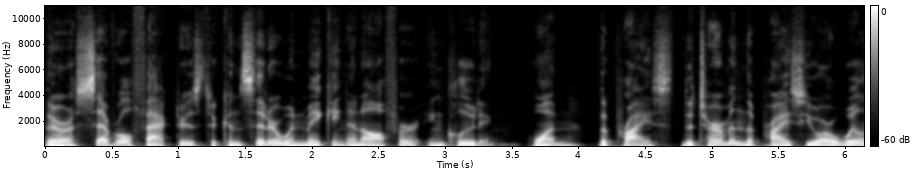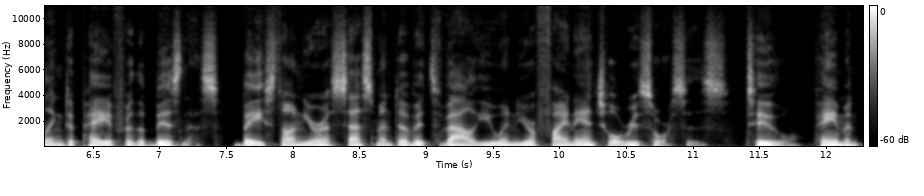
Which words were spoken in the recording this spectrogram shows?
There are several factors to consider when making an offer, including 1. The price. Determine the price you are willing to pay for the business, based on your assessment of its value and your financial resources. 2. Payment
